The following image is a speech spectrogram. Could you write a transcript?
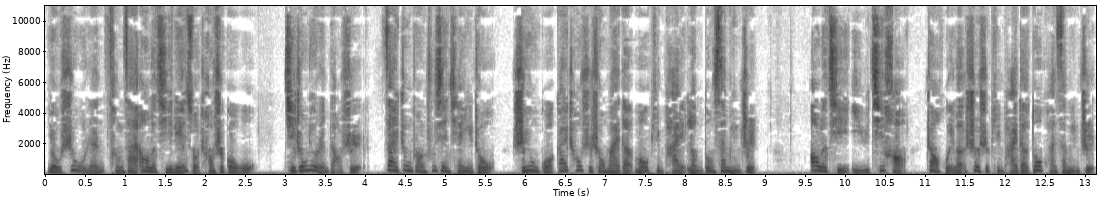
有十五人曾在奥乐奇连锁超市购物，其中六人表示在症状出现前一周食用过该超市售卖的某品牌冷冻三明治。奥乐奇已于七号召回了涉事品牌的多款三明治。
